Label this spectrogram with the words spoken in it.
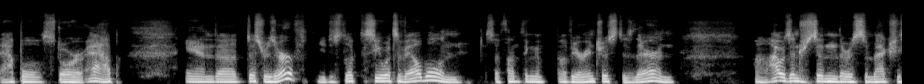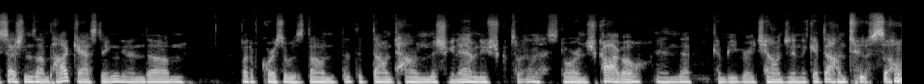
Apple Store app, and uh, just reserve. You just look to see what's available, and so if something of your interest is there. And uh, I was interested in there was some actually sessions on podcasting, and um, but of course it was down at the downtown Michigan Avenue uh, store in Chicago, and that can be very challenging to get down to. So.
